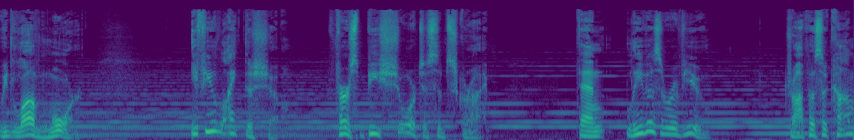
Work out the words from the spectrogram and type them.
We'd love more. If you like the show, first be sure to subscribe. Then leave us a review. Drop us a comment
